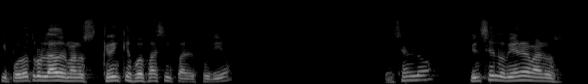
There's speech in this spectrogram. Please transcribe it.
Y por otro lado, hermanos, ¿creen que fue fácil para el judío? Piénsenlo, piénsenlo bien, hermanos,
